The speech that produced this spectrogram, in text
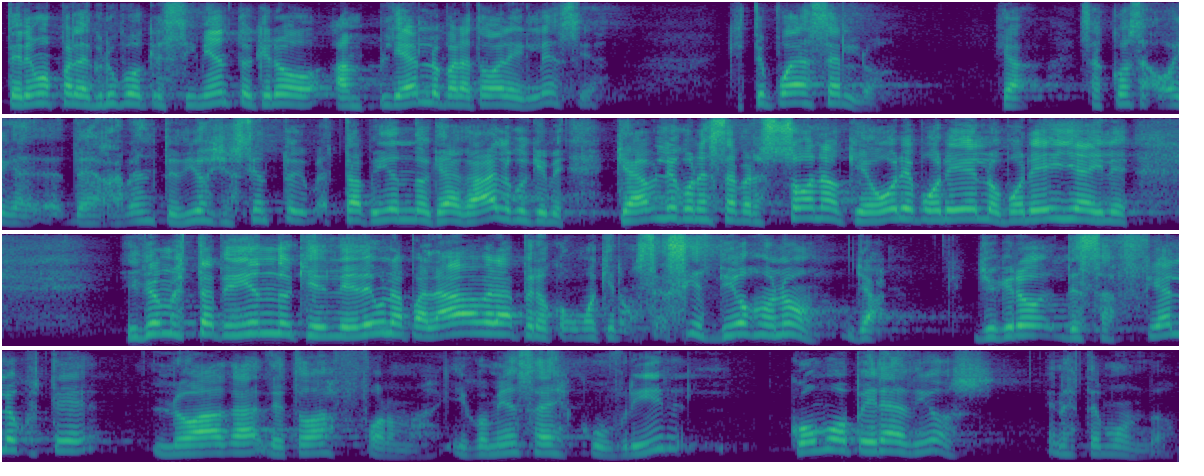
tenemos para el grupo de crecimiento, quiero ampliarlo para toda la iglesia. Que usted pueda hacerlo. Ya, esas cosas, oiga, de repente Dios, yo siento que me está pidiendo que haga algo, que, que hable con esa persona, o que ore por él o por ella, y, y Dios me está pidiendo que le dé una palabra, pero como que no sé si es Dios o no. Ya, yo quiero desafiarlo que usted lo haga de todas formas y comience a descubrir cómo opera Dios en este mundo.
